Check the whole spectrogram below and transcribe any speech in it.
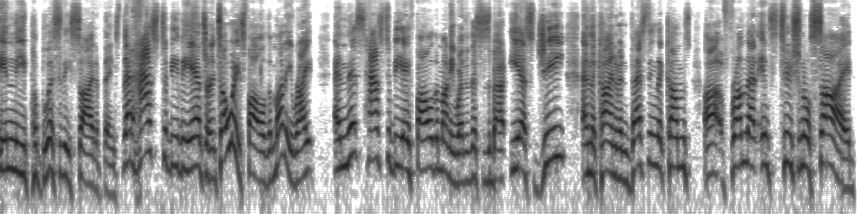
in the publicity side of things. That has to be the answer. It's always follow the money, right? And this has to be a follow the money, whether this is about ESG and the kind of investing that comes uh, from that institutional side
